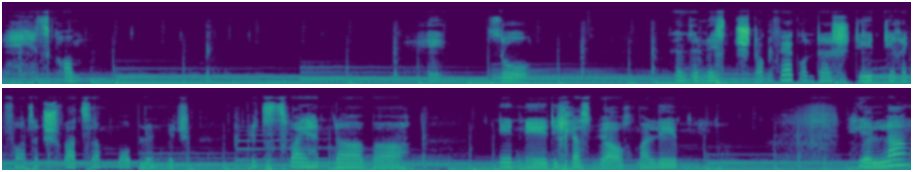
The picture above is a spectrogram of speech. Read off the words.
Hey, jetzt komm. Hey, so. Sind im nächsten Stockwerk und da steht direkt vor uns ein schwarzer Moblin mit Blitz-Zweihänder, aber nee, nee, dich lassen wir auch mal leben. Hier lang.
